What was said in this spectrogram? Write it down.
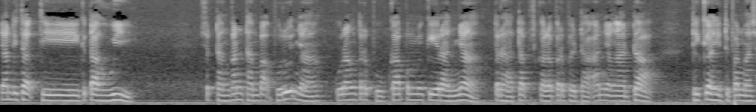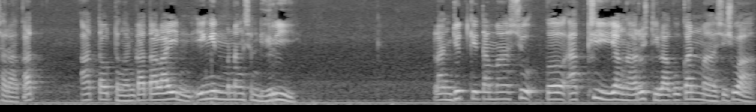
yang tidak diketahui. Sedangkan dampak buruknya kurang terbuka pemikirannya terhadap segala perbedaan yang ada di kehidupan masyarakat atau dengan kata lain ingin menang sendiri. Lanjut kita masuk ke aksi yang harus dilakukan mahasiswa.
